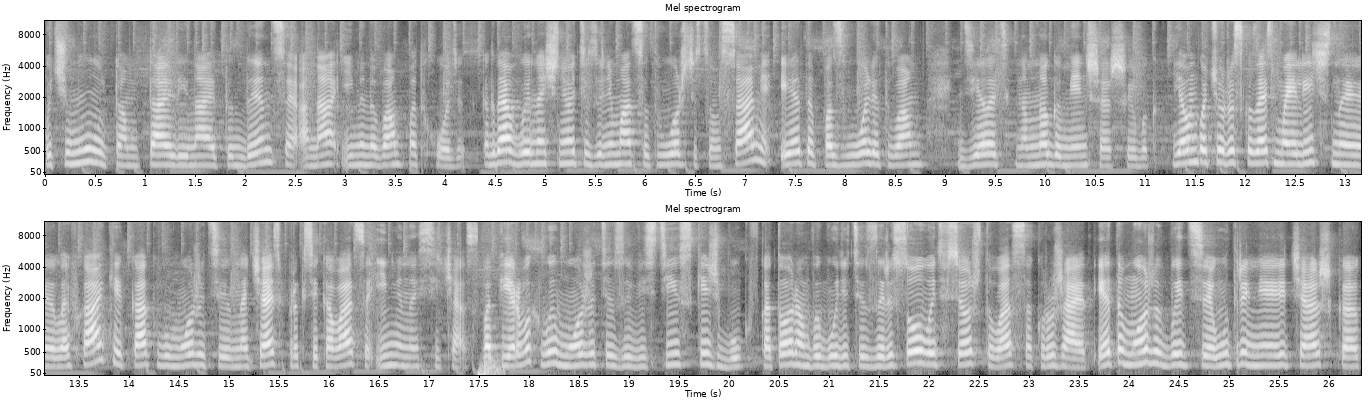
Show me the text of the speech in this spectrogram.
почему там та или иная тенденция, она именно вам подходит. Когда вы начнете заниматься творчеством сами, это позволит вам делать намного меньше ошибок. Я вам хочу рассказать мои личные лайфхаки, как вы можете начать практиковаться именно сейчас. Во-первых, вы можете завести скетчбук, в котором вы будете зарисовывать все, что вас окружает. Это может быть утренняя чашка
